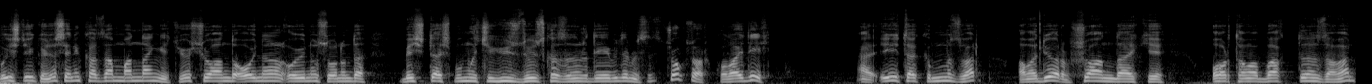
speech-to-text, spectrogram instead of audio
Bu işte ilk önce senin kazanmandan geçiyor. Şu anda oynanan oyunun sonunda Beşiktaş bu maçı %100 kazanır diyebilir misiniz? Çok zor. Kolay değil. Yani iyi takımımız var ama diyorum şu andaki ortama baktığın zaman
